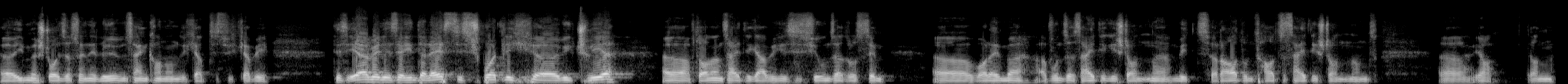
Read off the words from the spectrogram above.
äh, immer stolz auf seine Löwen sein kann. Und ich glaube, das ist, glaube das Erbe, das er hinterlässt, ist sportlich äh, wiegt schwer. Äh, auf der anderen Seite, glaube ich, ist es für uns auch trotzdem äh, war er immer auf unserer Seite gestanden, mit Rat und Tat zur Seite gestanden. Und äh, ja, dann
